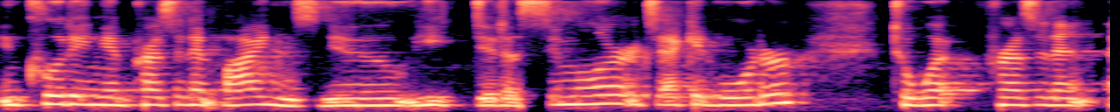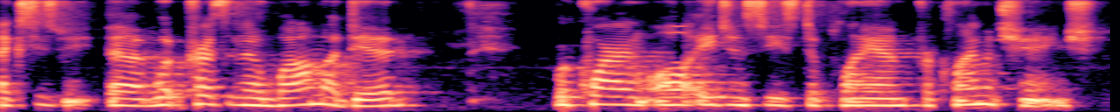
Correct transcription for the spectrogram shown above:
including in President Biden's new, he did a similar executive order to what President, excuse me, uh, what President Obama did, requiring all agencies to plan for climate change.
